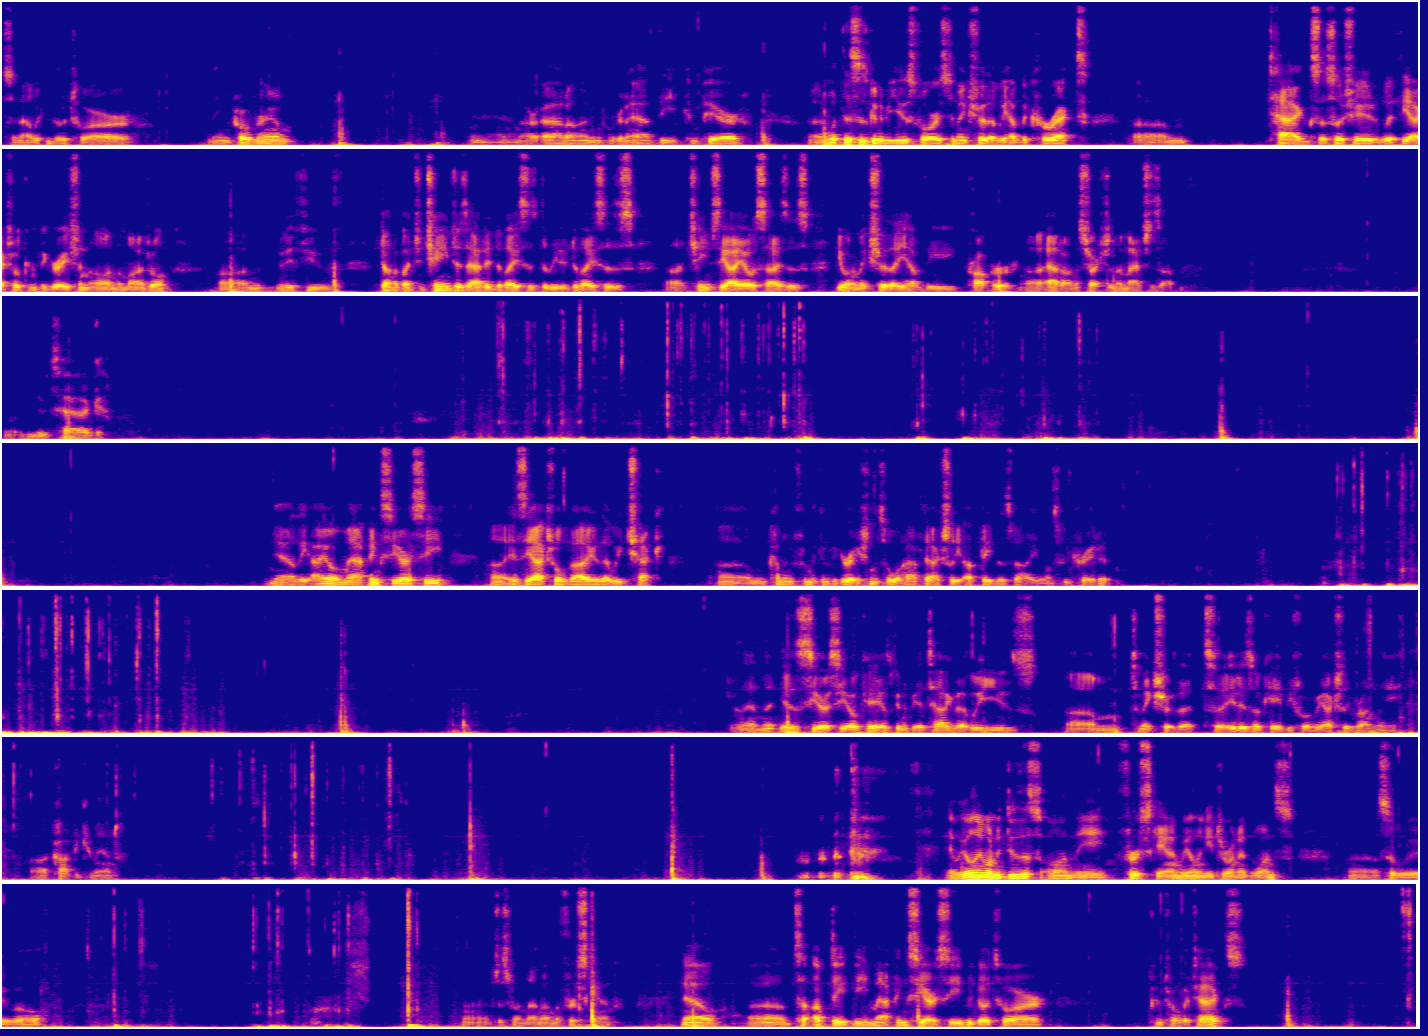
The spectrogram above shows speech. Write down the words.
So now we can go to our main program and our add-on, we're going to add the compare. And what this is going to be used for is to make sure that we have the correct um, tags associated with the actual configuration on the module. Um, if you've done a bunch of changes, added devices, deleted devices, uh, changed the I/O sizes, you want to make sure that you have the proper uh, add-on instruction that matches up. New tag. Now the IO mapping CRC uh, is the actual value that we check um, coming from the configuration, so we'll have to actually update this value once we create it. And then the is CRC okay is going to be a tag that we use um, to make sure that uh, it is okay before we actually run the uh, copy command. And we only want to do this on the first scan. We only need to run it once. Uh, so we will uh, just run that on the first scan. Now, uh, to update the mapping CRC, we go to our controller tags.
